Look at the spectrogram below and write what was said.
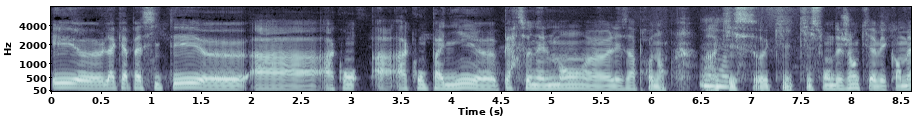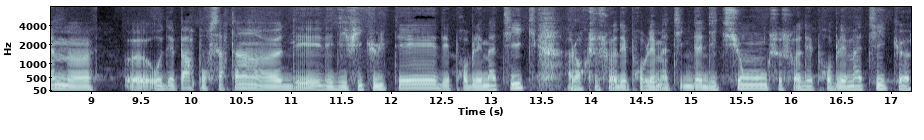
et euh, la capacité euh, à, à con- à accompagner personnellement les apprenants, hein, Mhm. qui, se- qui, qui sont des gens qui avaient quand même euh, au départ pour certains euh, des, des difficultés, des problématiques, alors que ce soit des problématiques d'addiction, que ce soit des problématiques, euh,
